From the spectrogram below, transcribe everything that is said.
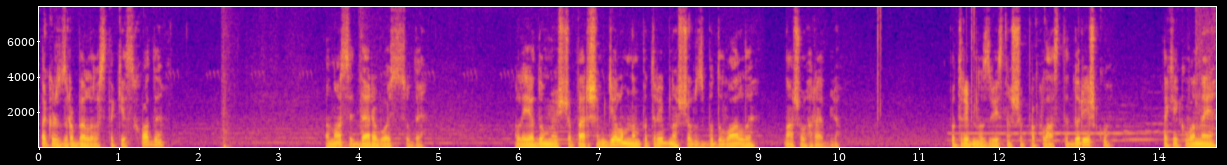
Також зробили ось такі сходи та дерево ось сюди. Але я думаю, що першим ділом нам потрібно, щоб збудували нашу греблю. Потрібно, звісно, щоб прокласти доріжку, так як вони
